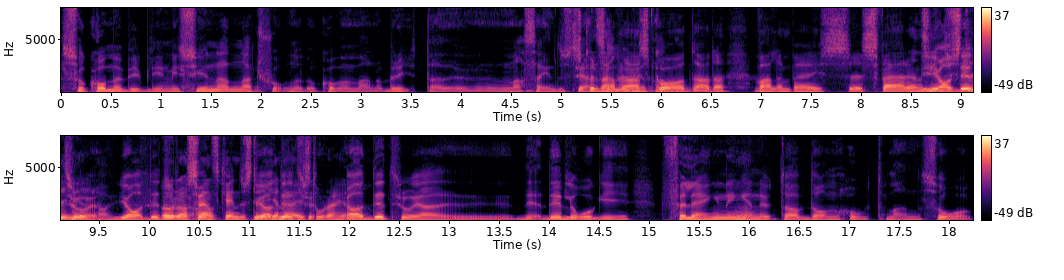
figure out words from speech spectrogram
så kommer vi bli en missgynnad nation och då kommer man att bryta massa industriellt Skulle man kunna skada Wallenbergs-sfärens Ja, industrier? det tror jag. Ja, det tror Och de svenska industrierna Ja, det i stora hela? Ja, det tror jag. Det, det låg i förlängningen Mm. utav de hot man såg.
